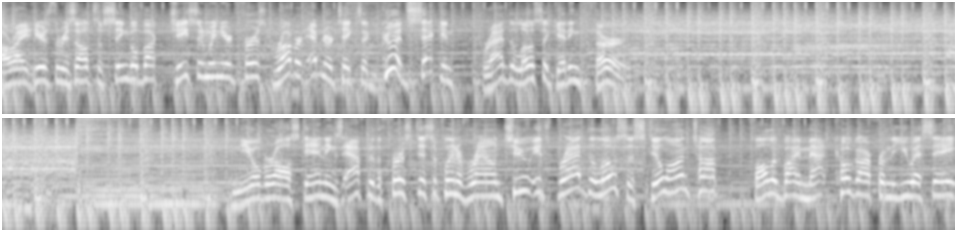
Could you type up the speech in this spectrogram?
All right, here's the results of single buck. Jason Wynyard first. Robert Ebner takes a good second. Brad DeLosa getting third. In the overall standings after the first discipline of round two, it's Brad DeLosa still on top, followed by Matt Cogar from the USA,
